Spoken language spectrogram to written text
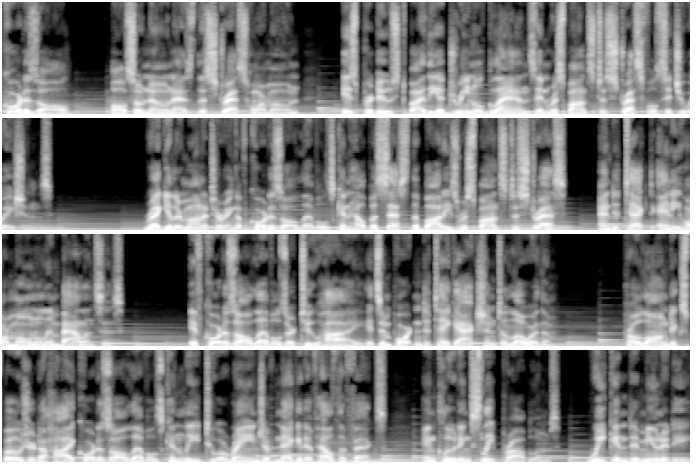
Cortisol, also known as the stress hormone, is produced by the adrenal glands in response to stressful situations. Regular monitoring of cortisol levels can help assess the body's response to stress and detect any hormonal imbalances. If cortisol levels are too high, it's important to take action to lower them. Prolonged exposure to high cortisol levels can lead to a range of negative health effects, including sleep problems, weakened immunity,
